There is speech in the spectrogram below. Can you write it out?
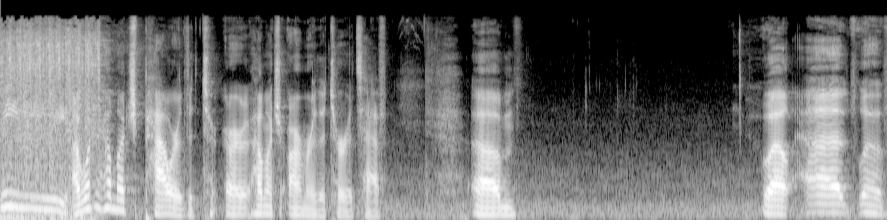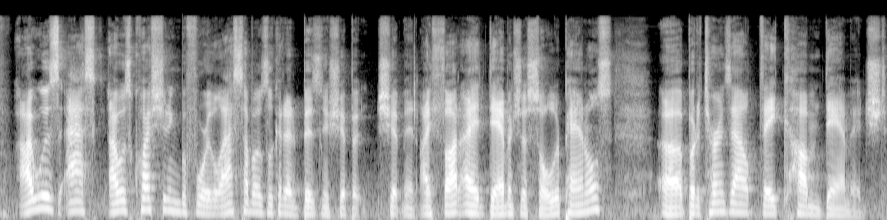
Whee! I wonder how much power the or how much armor the turrets have. Um, well, uh, I was asked, I was questioning before. The last time I was looking at a business ship shipment, I thought I had damaged the solar panels, uh, but it turns out they come damaged.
